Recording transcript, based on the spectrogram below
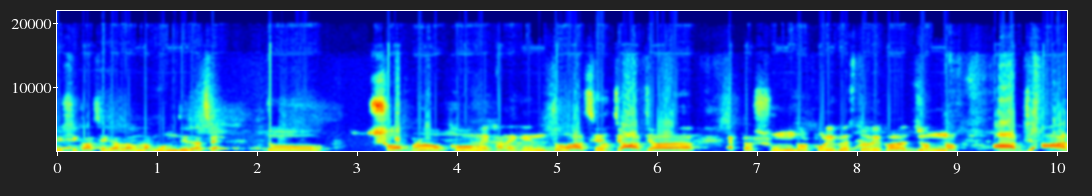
বেশি কাছে গেলাম না মন্দির আছে। তো সব রকম এখানে কিন্তু আছে যা যা একটা সুন্দর পরিবেশ তৈরি করার জন্য। আর আর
